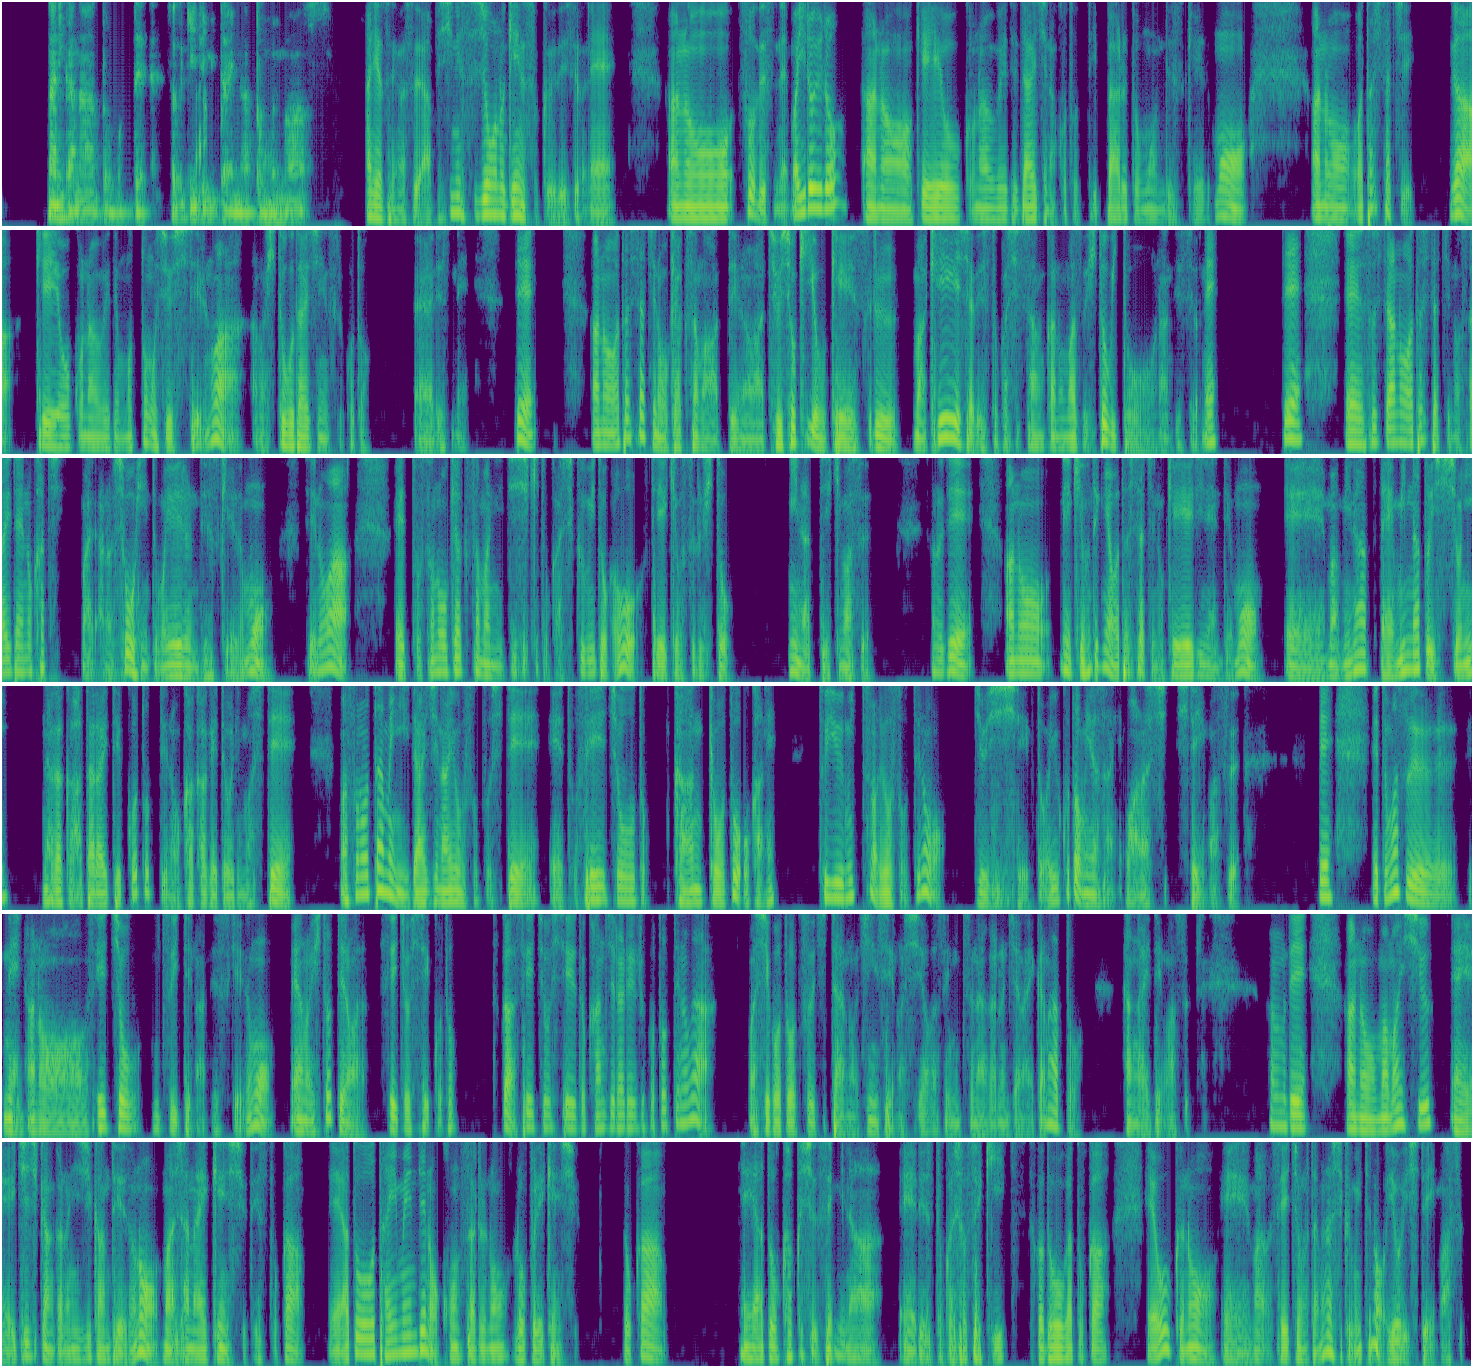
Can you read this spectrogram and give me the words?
何かなと思って、ちょっと聞いてみたいなと思います。ありがとうございます。あ、ビジネス上の原則ですよね。あの、そうですね。まあ、いろいろ、あの、経営を行う上で大事なことっていっぱいあると思うんですけれども、あの、私たちが経営を行う上で最も重視しているのは、あの、人を大事にすること、えーですね。で、あの、私たちのお客様っていうのは、中小企業を経営する、まあ、経営者ですとか資産家のまず人々なんですよね。で、えーそしてあの、私たちの最大の価値、まあ、あの、商品とも言えるんですけれども、っていうのは、えっと、そのお客様に知識とか仕組みとかを提供する人になっていきます。なので、あの、ね、基本的には私たちの経営理念でも、えーまあ、みな、えーみんなと一緒に長く働いていくことっていうのを掲げておりまして、まあ、そのために大事な要素として、えっと、成長と環境とお金という3つの要素っていうのを重視しているということを皆さんにお話ししています。で、えっと、まずね、あの成長についてなんですけれども、あの、人っていうのは成長していくこととか、成長していると感じられることっていうのが、まあ、仕事を通じてあの、人生の幸せにつながるんじゃないかなと考えています。なので、あの、まあ、毎週、えー1時間から2時間程度の、まあ、社内研修ですとか、えーあと、対面でのコンサルのロープレ研修とか、えーあと、各種セミナー、えーですとか、書籍とか動画とか、えー多くの、えーまあ、成長のための仕組みというのを用意しています。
